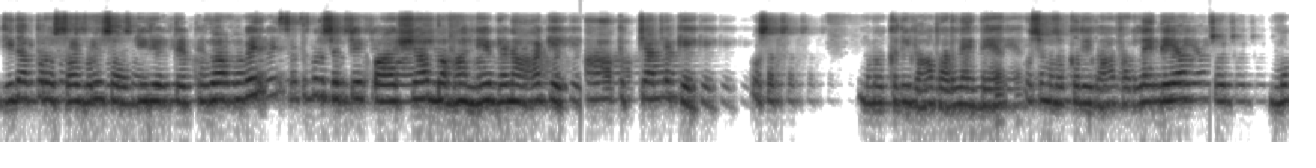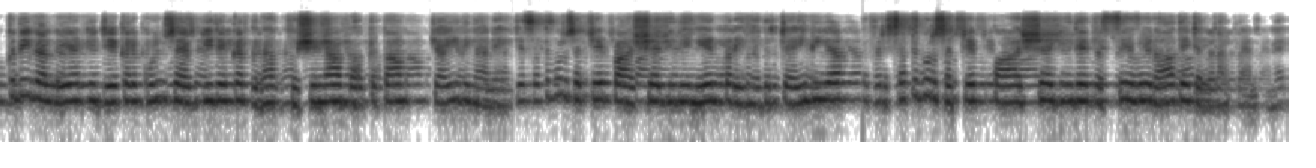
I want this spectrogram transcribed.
ਜਿਹਦਾ ਭਰੋਸਾ ਗੁਰੂ ਸਾਹਿਬ ਜੀ ਦੇ ਉੱਤੇ ਪੂਰਾ ਹੋਵੇ, ਸਤਿਗੁਰ ਸੱਚੇ ਪਾਤਸ਼ਾਹ ਬਹਾਨੇ ਬਣਾ ਕੇ, ਆਪ ਚੱਲ ਕੇ, ਉਸ ਮਨੁੱਖ ਦੀ ਬਾਹ ਫੜ ਲੈਂਦੇ ਆ, ਉਸ ਮਨੁੱਖ ਦੀ ਬਾਹ ਫੜ ਲੈਂਦੇ ਆ। ਸੋ ਮੁੱਖ ਦੀ ਗੱਲ ਇਹ ਹੈ ਕਿ ਜੇਕਰ ਗੁਰੂ ਸਾਹਿਬ ਜੀ ਦੇ ਘਰ ਦੀਆਂ ਖੁਸ਼ੀਆਂ, ਬਰਕਤਾਂ ਚਾਹੀਦੀਆਂ ਨੇ, ਜੇ ਸਤਿਗੁਰ ਸੱਚੇ ਪਾਤਸ਼ਾਹ ਜੀ ਦੀ ਮਿਹਰ ਭਰੀ ਨਜ਼ਰ ਚਾਹੀਦੀ ਆ, ਤਾਂ ਫਿਰ ਸਤਿਗੁਰ ਸੱਚੇ ਪਾਤਸ਼ਾਹ ਜੀ ਦੇ ਦੱਸੇ ਹੋਏ ਰਾਹ ਤੇ ਚੱਲਣਾ ਪੈਣਾ ਹੈ।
